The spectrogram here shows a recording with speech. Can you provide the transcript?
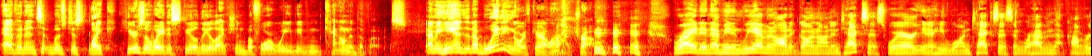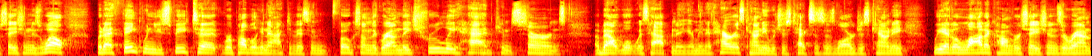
evidence. It was just like, here's a way to steal the election before we've even counted the votes. I mean, he ended up winning North Carolina, Trump. Right, and I mean, we have an audit going on in Texas where you know he won Texas, and we're having that conversation as well. But I think when you speak to Republican activists and folks on the ground, they truly had concerns about what was happening. I mean, in Harris County, which is Texas's largest county, we had a lot of conversations around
